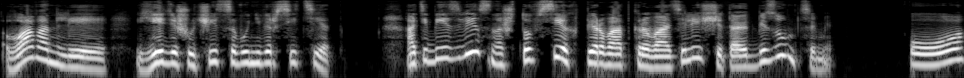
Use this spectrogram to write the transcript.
в Аванлее едешь учиться в университет. А тебе известно, что всех первооткрывателей считают безумцами? О,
